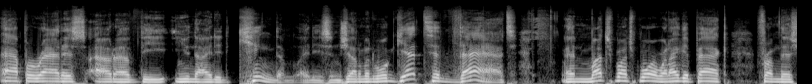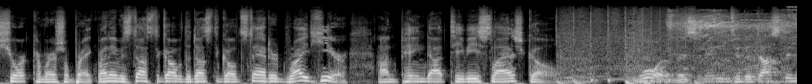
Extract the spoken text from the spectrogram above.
apparatus out of the United Kingdom, ladies and gentlemen. We'll get to that and much, much more when I get back from this short commercial break. My name is Dustin Gold with the Dustin Gold Standard right here on Paine.tv slash gold. You're listening to the Dustin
